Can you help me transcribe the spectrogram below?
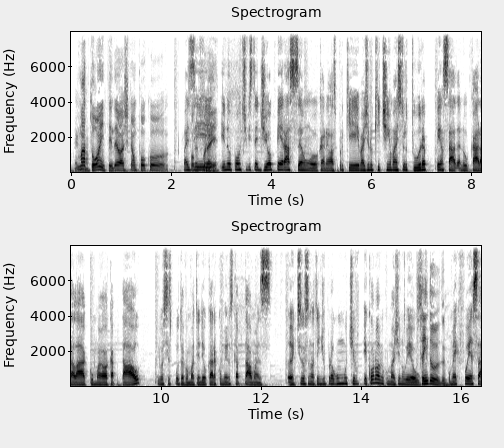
Legal. Matou, entendeu? Acho que é um pouco. Mas por aí. e, e no ponto de vista de operação, ô Canelas, porque imagino que tinha uma estrutura pensada no cara lá com maior capital, e vocês, puta, vamos atender o cara com menos capital, mas antes você não atendia por algum motivo econômico, imagino eu. Sem dúvida. Como é que foi essa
